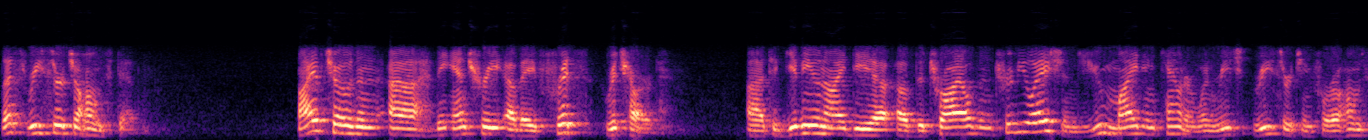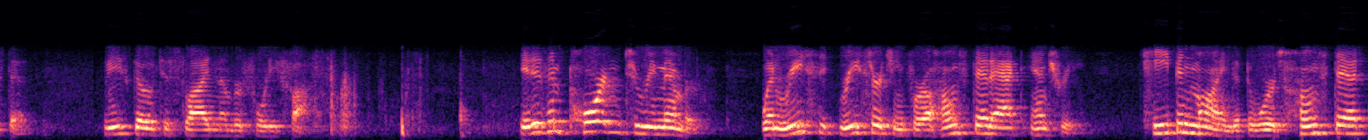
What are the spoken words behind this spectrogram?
let's research a homestead. I have chosen uh, the entry of a Fritz Richard uh, to give you an idea of the trials and tribulations you might encounter when re researching for a homestead. Please go to slide number 45. It is important to remember when re researching for a Homestead Act entry, keep in mind that the words homestead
